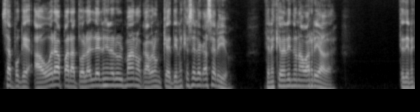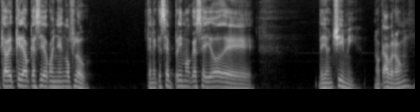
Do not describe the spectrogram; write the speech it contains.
O sea, porque ahora para tú hablar del género urbano, cabrón, ¿qué? ¿Tienes que ser de caserío? ¿Tienes que venir de una barriada? ¿Te tienes que haber criado, qué sé yo, con Ñengo Flow? ¿Tienes que ser primo, qué sé yo, de, de John Chimmy? No, cabrón.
